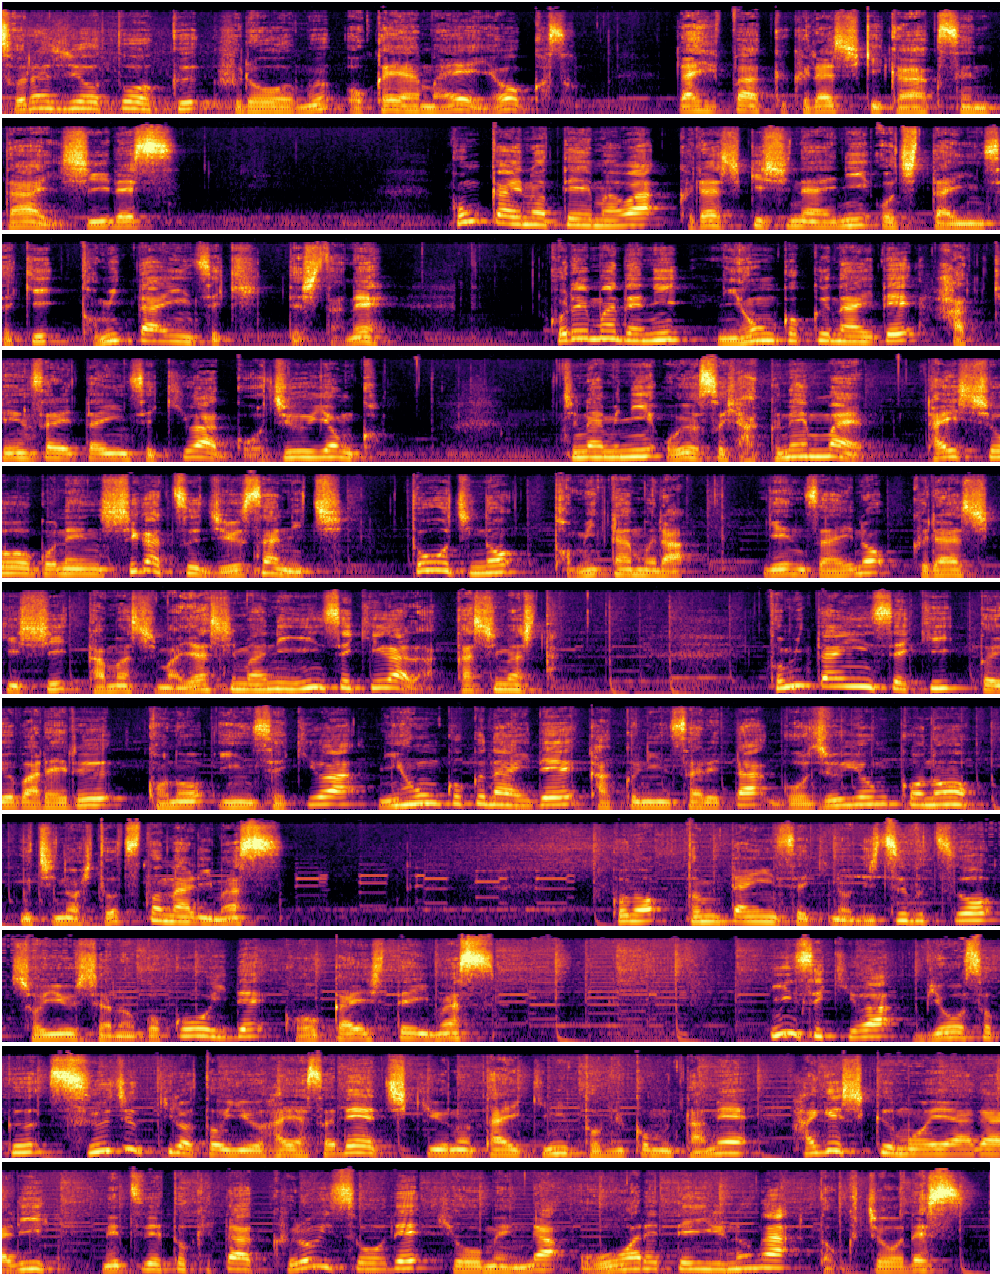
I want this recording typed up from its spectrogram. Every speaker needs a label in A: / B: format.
A: ソラジオトークフローム岡山へようこそ。ライフパーク倉敷科学センター石井です。今回のテーマは倉敷市内に落ちた隕石富田隕石でしたね。これまでに日本国内で発見された隕石は54個。ちなみにおよそ100年前大正5年4月13日当時の富田村現在の倉敷市玉島屋島に隕石が落下しました。富田隕石と呼ばれるこの隕石は日本国内で確認された54個のうちの一つとなります。この富田隕石の実物を所有者のご好意で公開しています。隕石は秒速数十キロという速さで地球の大気に飛び込むため激しく燃え上がり熱で溶けた黒い層で表面が覆われているのが特徴です。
